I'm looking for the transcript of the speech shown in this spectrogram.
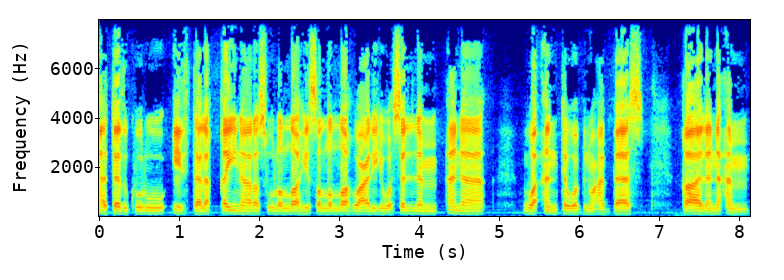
أتذكر إذ تلقينا رسول الله صلى الله عليه وسلم أنا وأنت وابن عباس. قال نعم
